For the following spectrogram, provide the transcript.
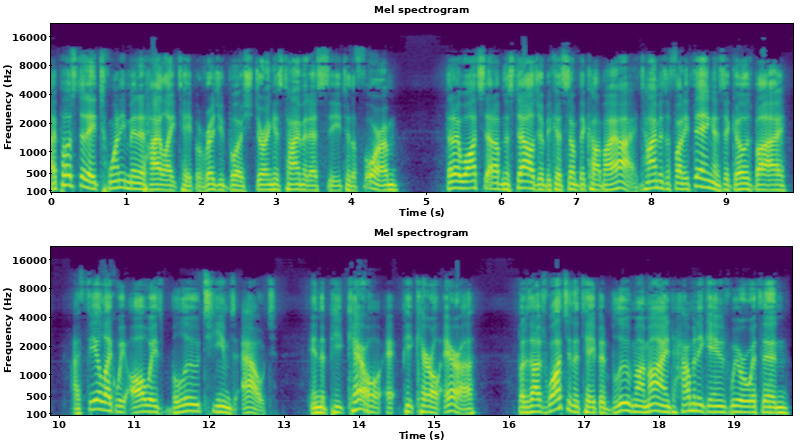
I posted a 20 minute highlight tape of Reggie Bush during his time at SC to the forum that I watched out of nostalgia because something caught my eye. Time is a funny thing, as it goes by, I feel like we always blew teams out in the Pete Carroll Pete Carroll era. But as I was watching the tape, it blew my mind how many games we were within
